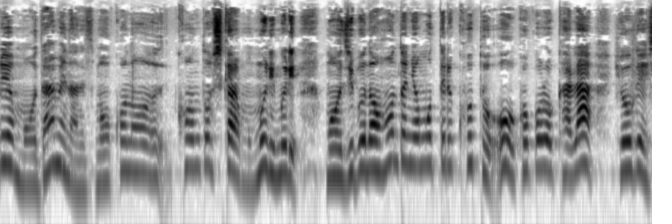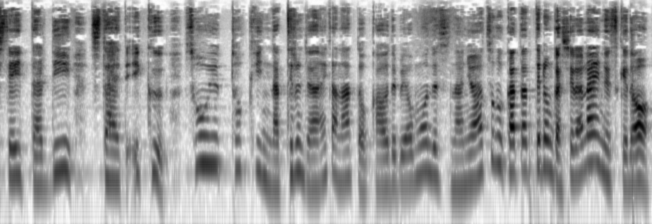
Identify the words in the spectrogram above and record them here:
りはもうダメなんです。もうこの、今年からもう無理無理。もう自分の本当に思ってることを心から表現していったり、伝えていく。そういう時になってるんじゃないかなと顔で思うんです。何を熱く語ってるんか知らないんですけど、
